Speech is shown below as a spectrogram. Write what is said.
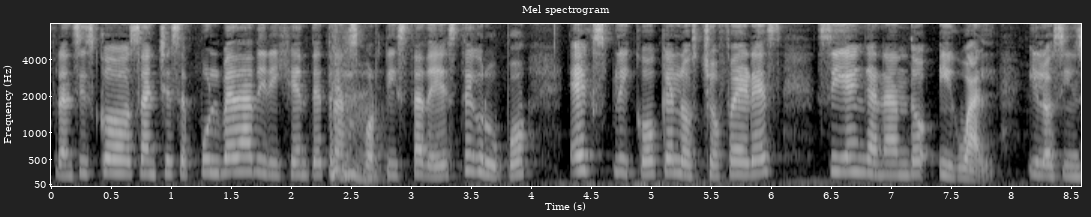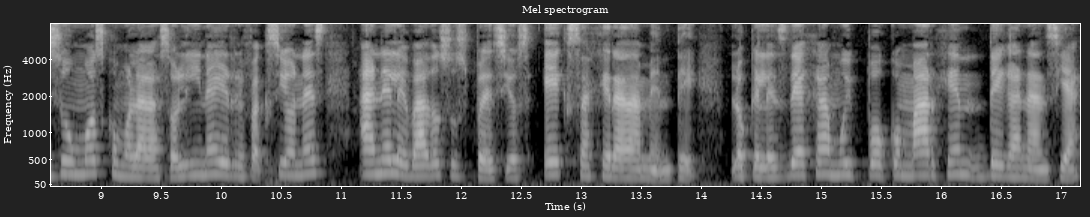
Francisco Sánchez Sepúlveda, dirigente transportista de este grupo, explicó que los choferes siguen ganando igual y los insumos como la gasolina y refacciones han elevado sus precios exageradamente, lo que les deja muy poco margen de ganancia.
